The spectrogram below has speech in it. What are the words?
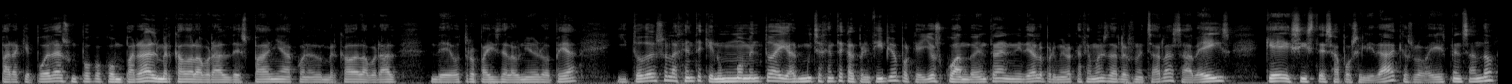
para que puedas un poco comparar el mercado laboral de España con el mercado laboral de otro país de la Unión Europea y todo eso la gente que en un momento hay, mucha gente que al principio, porque ellos cuando entran en idea lo primero que hacemos es darles una charla, sabéis que existe esa posibilidad, que os lo vayáis pensando,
